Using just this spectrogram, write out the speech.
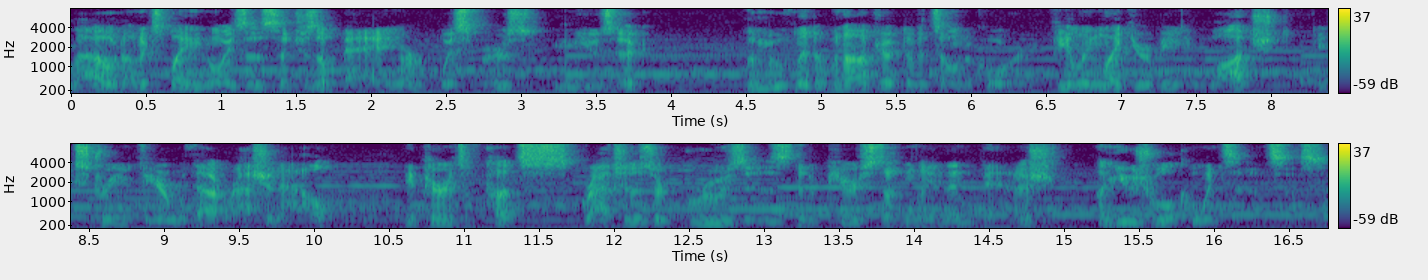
Loud, unexplained noises such as a bang or whispers, music, the movement of an object of its own accord, feeling like you're being watched, extreme fear without rationale, the appearance of cuts, scratches, or bruises that appear suddenly and then vanish, unusual coincidences.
